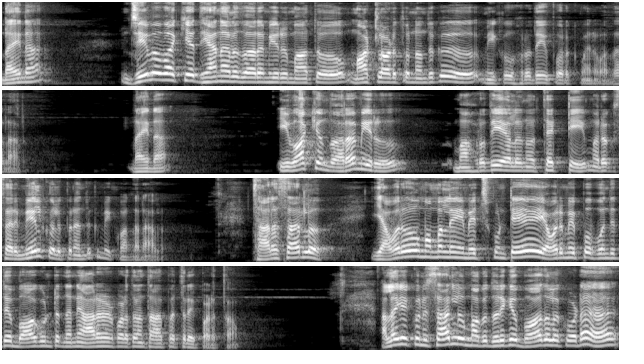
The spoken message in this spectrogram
నాయన జీవవాక్య ధ్యానాల ద్వారా మీరు మాతో మాట్లాడుతున్నందుకు మీకు హృదయపూర్వకమైన వందనాలు. నాయన ఈ వాక్యం ద్వారా మీరు మా హృదయాలను తట్టి మరొకసారి మేల్కొలిపినందుకు మీకు వందనాలు. చాలాసార్లు ఎవరో మమ్మల్ని మెచ్చుకుంటే ఎవరి మెప్పు పొందితే బాగుంటుందని ఆరాటపడతాం తాపత్రయపడతాం. అలాగే కొన్నిసార్లు మాకు దొరికే బోధలు కూడా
